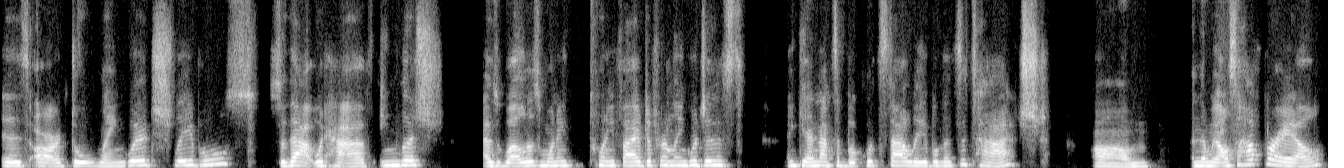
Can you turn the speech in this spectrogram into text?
is our dual language labels. So that would have English as well as 25 different languages Again, that's a booklet style label that's attached. Um, and then we also have Braille,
